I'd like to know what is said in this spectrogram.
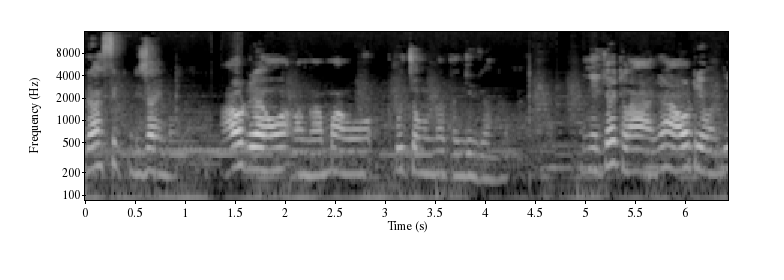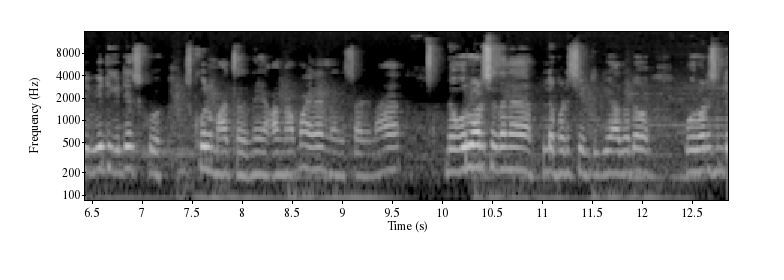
கிராஃபிக் டிசைனர் ஆவுட்ரியாவும் அவங்க அம்மாவும் பூச்சவங்களும் தான் தங்கியிருக்காங்க. நீங்கள் கேட்கலாம் ஏன் ஆவுட்ரியா வந்து வீட்டுக்கிட்டே ஸ்கூல் ஸ்கூல் மாற்றுறதுன்னு அவங்க அம்மா என்ன நினச்சாங்கன்னா இந்த ஒரு வருஷம் தானே பிள்ளை படிச்சுட்டு இருக்கு அதோட ஒரு வருஷம்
